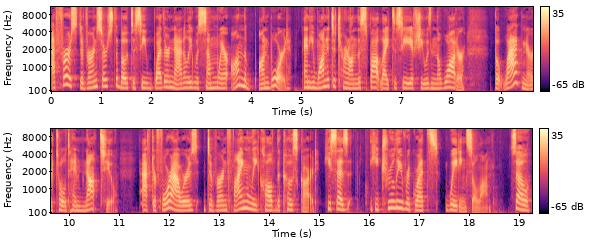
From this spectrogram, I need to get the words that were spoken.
At first, Davern searched the boat to see whether Natalie was somewhere on the on board, and he wanted to turn on the spotlight to see if she was in the water. But Wagner told him not to. After four hours, Davern finally called the Coast Guard. He says he truly regrets waiting so long. So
